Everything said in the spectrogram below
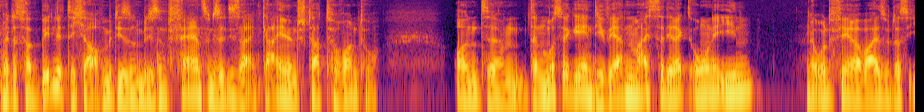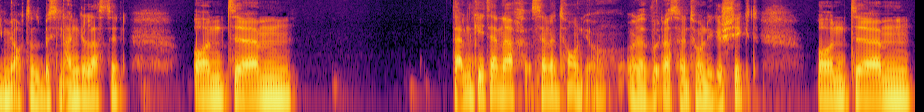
das verbindet dich ja auch mit diesen, mit diesen Fans und dieser, dieser geilen Stadt Toronto. Und ähm, dann muss er gehen. Die werden Meister direkt ohne ihn. Ja, und fairerweise wird das ihm ja auch dann so ein bisschen angelastet. Und ähm, dann geht er nach San Antonio oder wird nach San Antonio geschickt. Und ähm,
